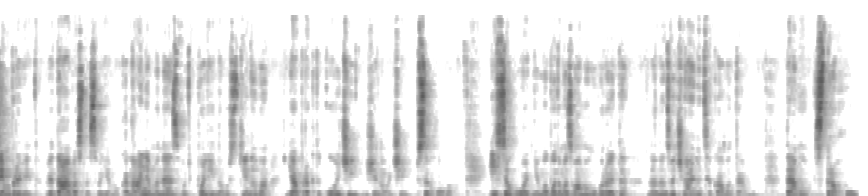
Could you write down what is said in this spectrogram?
Всім привіт! Вітаю вас на своєму каналі. Мене звуть Поліна Устінова, я практикуючий жіночий психолог. І сьогодні ми будемо з вами говорити на надзвичайно цікаву тему: тему страху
